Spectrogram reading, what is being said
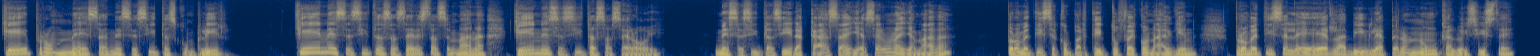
¿Qué promesa necesitas cumplir? ¿Qué necesitas hacer esta semana? ¿Qué necesitas hacer hoy? ¿Necesitas ir a casa y hacer una llamada? ¿Prometiste compartir tu fe con alguien? ¿Prometiste leer la Biblia pero nunca lo hiciste?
